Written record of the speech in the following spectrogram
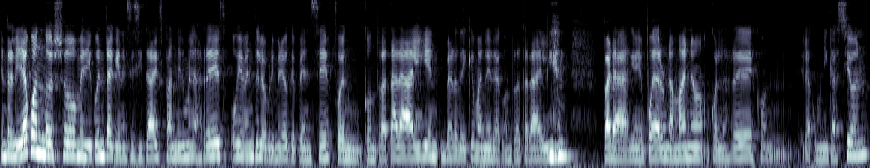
En realidad cuando yo me di cuenta que necesitaba expandirme en las redes, obviamente lo primero que pensé fue en contratar a alguien, ver de qué manera contratar a alguien para que me pueda dar una mano con las redes, con la comunicación.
